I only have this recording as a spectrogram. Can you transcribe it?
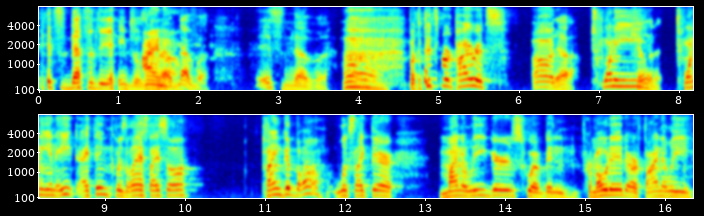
it's never the Angels. I know, never. It's never. but the Pittsburgh Pirates, uh, yeah, 20, 20 and eight, I think was the last I saw. Playing good ball. Looks like they're minor leaguers who have been promoted are finally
